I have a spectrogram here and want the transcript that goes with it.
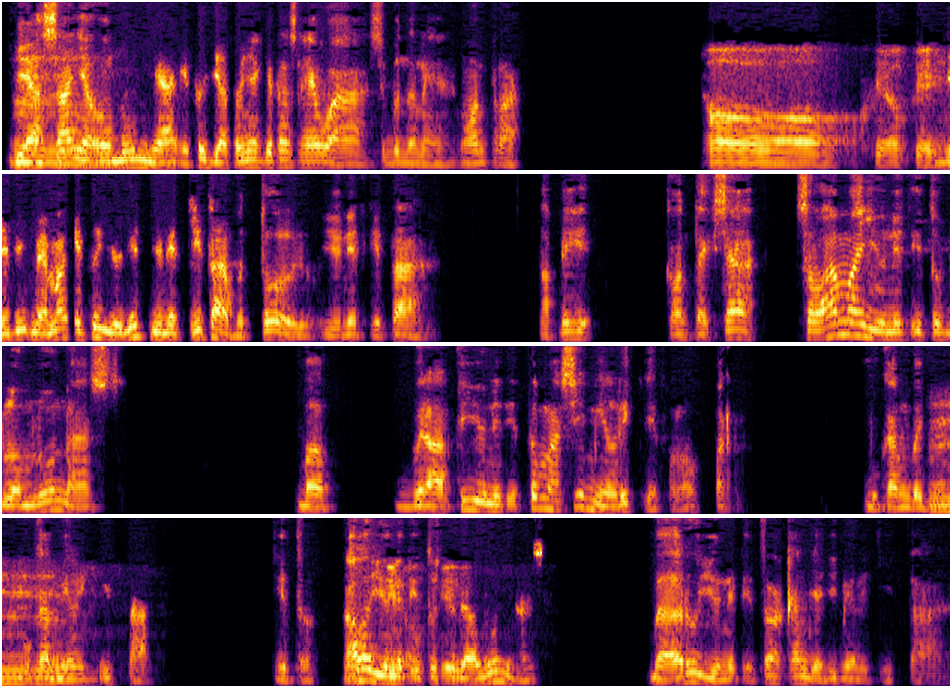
biasanya Hmm. umumnya itu jatuhnya kita sewa sebenarnya ngontrak Oh, oke oke. jadi memang itu unit unit kita betul unit kita tapi konteksnya selama unit itu belum lunas be- berarti unit itu masih milik developer bukan Hmm. bukan milik kita gitu kalau unit itu oke. sudah lunas baru unit itu akan jadi milik kita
